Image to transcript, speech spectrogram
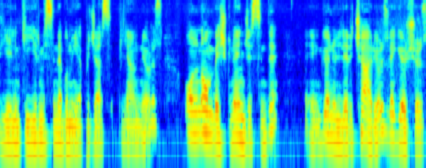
diyelim ki 20'sinde bunu yapacağız planlıyoruz. Onun 15 gün öncesinde e, gönüllüleri çağırıyoruz ve görüşüyoruz.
